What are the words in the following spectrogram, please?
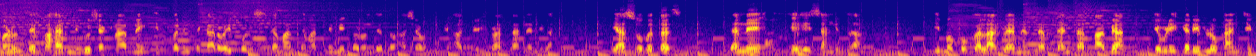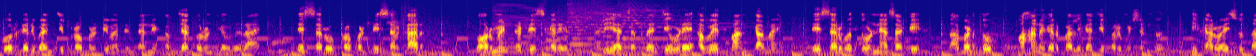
म्हणून ते बाहेर निघू शकणार नाही. इथपर्यंत कारवाई पोलिसाच्या माध्यमातून मी करून देतो अशा आज विश्वास त्यांनी दिला यासोबतच त्यांनी हेही सांगितलं की मकोका लागल्यानंतर त्यांच्या ताब्यात जेवढी गरीब लोकांची गोरगरिबांची प्रॉपर्टीमध्ये त्यांनी कब्जा करून ठेवलेला आहे ते सर्व प्रॉपर्टी सरकार गव्हर्नमेंट अटेच करेल. आणि याच्यातलं जेवढे अवैध बांधकाम आहे ते सर्व तोडण्यासाठी ताबडतोब महानगरपालिकाची परमिशन घेऊन ही कारवाई सुद्धा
